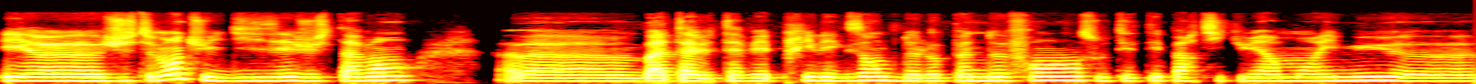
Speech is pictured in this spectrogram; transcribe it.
Et justement, tu disais juste avant, euh, bah, tu avais pris l'exemple de l'Open de France où tu étais particulièrement ému euh,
